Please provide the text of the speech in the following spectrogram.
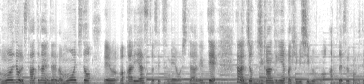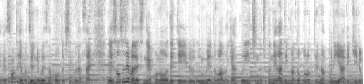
文字通り伝わってないのであれば、もう一度、えー、分かりやすく説明をしてあげて、ただちょっと時間的にやっぱ厳しい部分もあったりするかもしれないけど、その時はもう全力でサポートしてください。で、そうすればですね、この出ている運命の輪の逆位置のちょっとネガティブなところっていうのはクリアできる、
